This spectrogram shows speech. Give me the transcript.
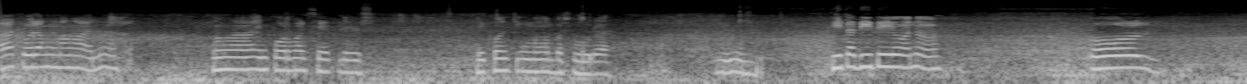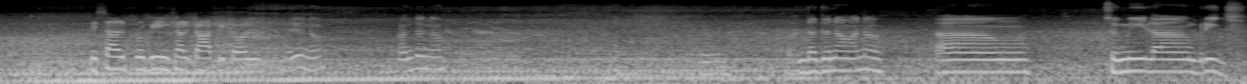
At walang mga ano mga informal settlers. May konting mga basura yun Kita dito yung ano, old Rizal Provincial Capital. Ayun no. Nandun no. Banda doon ang ano, ang Sumilang Bridge.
